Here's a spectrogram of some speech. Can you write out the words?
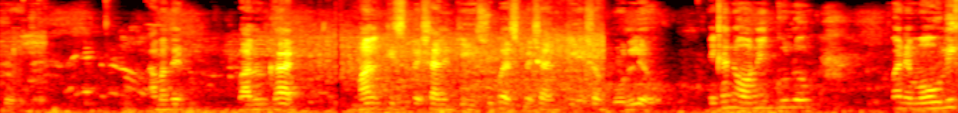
প্রয়োজন। আমাদের Balurghat multi speciality super speciality এসব বললেও এখানে অনেকগুলো মানে মৌলিক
